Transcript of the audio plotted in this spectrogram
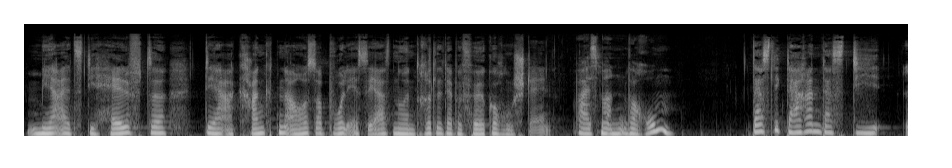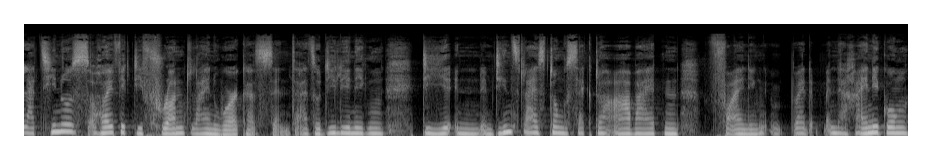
mehr als die Hälfte der Erkrankten aus, obwohl es erst nur ein Drittel der Bevölkerung stellen. Weiß man warum? Das liegt daran, dass die Latinos häufig die Frontline Workers sind, also diejenigen, die in, im Dienstleistungssektor arbeiten, vor allen Dingen bei, in der Reinigung.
